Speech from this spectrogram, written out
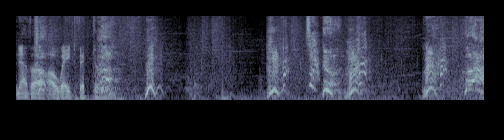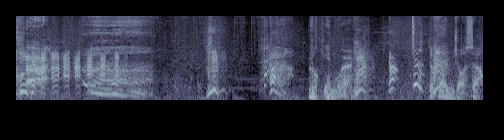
Never await victory. Defend yourself.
